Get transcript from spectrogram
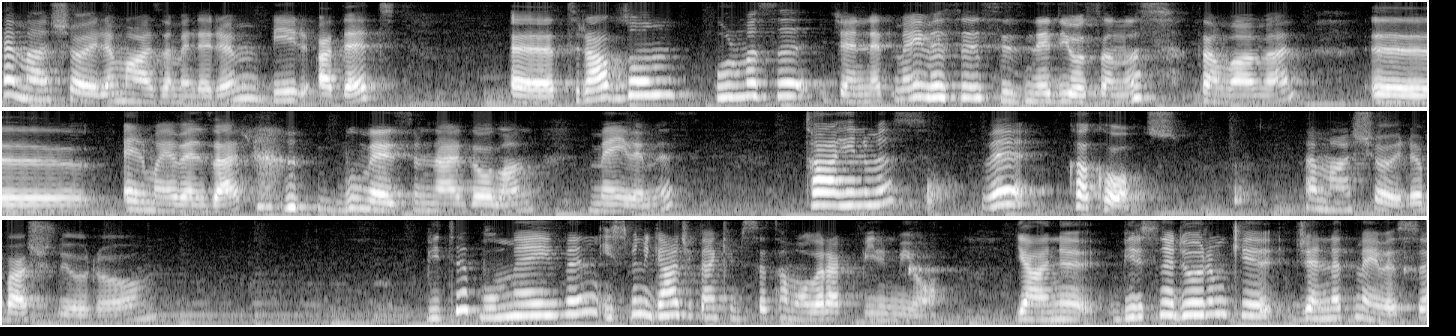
Hemen şöyle malzemelerim. Bir adet e, Trabzon hurması, cennet meyvesi siz ne diyorsanız tamamen e, elmaya benzer bu mevsimlerde olan meyvemiz. Tahinimiz ve kakaomuz. Hemen şöyle başlıyorum. Bir de bu meyvenin ismini gerçekten kimse tam olarak bilmiyor. Yani birisine diyorum ki cennet meyvesi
